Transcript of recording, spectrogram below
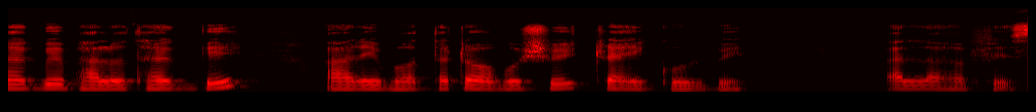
থাকবে, ভালো থাকবে, আর এই ভর্তাটা অবশ্যই ট্রাই করবে। আল্লাহ হাফিজ।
